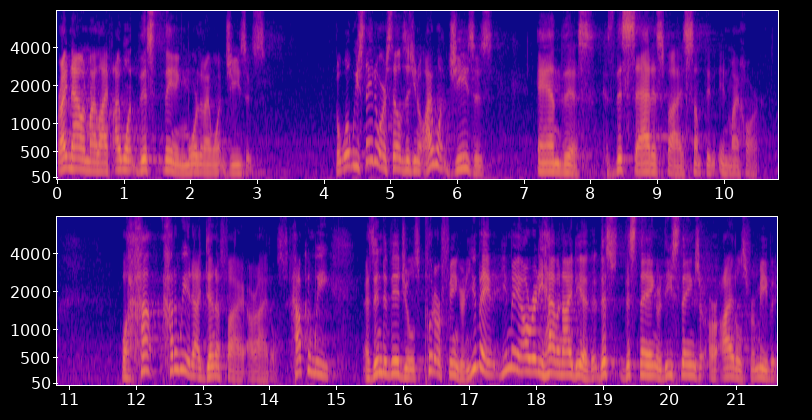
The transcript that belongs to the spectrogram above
right now in my life, I want this thing more than I want Jesus. But what we say to ourselves is, you know, I want Jesus and this, because this satisfies something in my heart. Well, how, how do we identify our idols? How can we, as individuals, put our finger? You may, you may already have an idea that this, this thing or these things are, are idols for me, but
